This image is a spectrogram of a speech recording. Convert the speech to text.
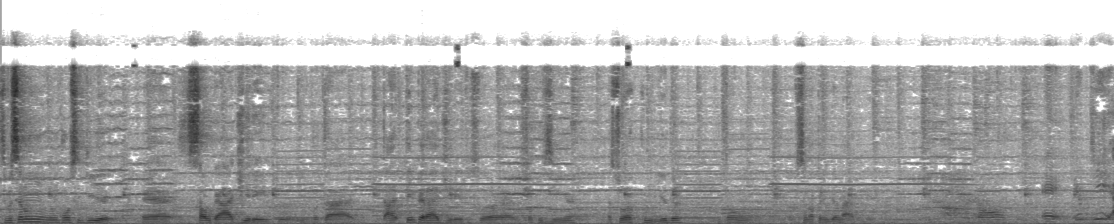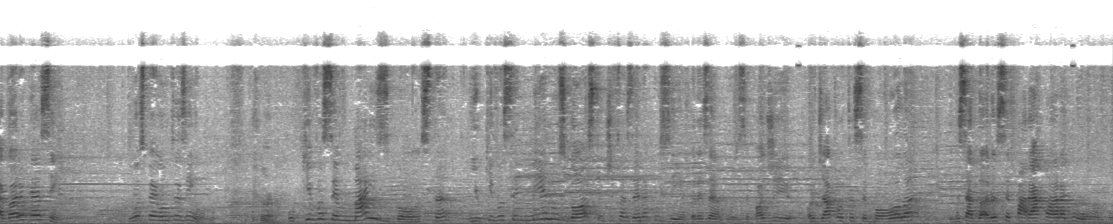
se você não, não conseguir é, salgar direito e botar, temperar direito a sua, a sua cozinha, a sua comida, então você não aprendeu nada mesmo. Bom, é, o que, agora eu quero assim, duas perguntas em uma. É. O que você mais gosta e o que você menos gosta de fazer na cozinha? Por exemplo, você pode odiar cortar cebola e você adora separar a clara do ovo.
